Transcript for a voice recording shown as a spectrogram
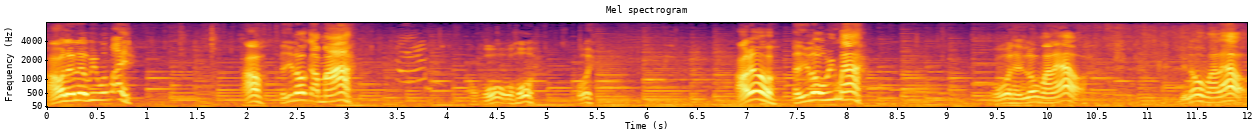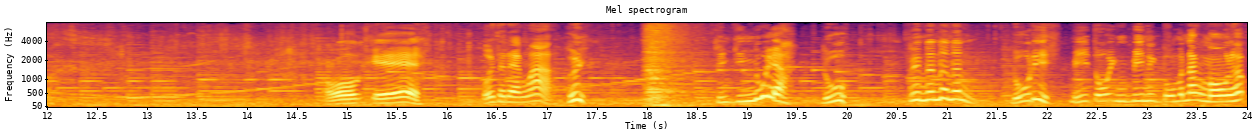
เอาเร็วๆพี่มึกไปเอาทานิโร่กลับมา โอ้โหโอ้โหโอ้ยเอาเร็วทานิโร่วิ่งมาโอ้ทานิโร่มาแล้วทานิโร่มาแล้ว โอเคโอ้ยแสดงว่า เฮ้ย จริง ๆ ด้วยอะ ดูนั่นนั่นนั่นนั่นดูดิ มีตัวอีกมีหนึ่งตัวมานั่งมองนะครับ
